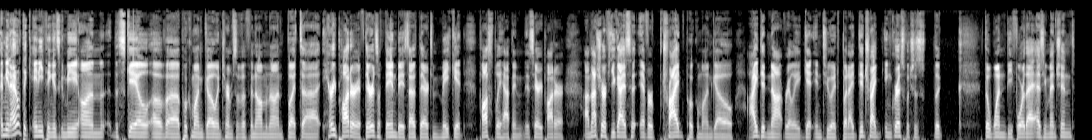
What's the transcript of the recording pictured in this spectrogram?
I mean, I don't think anything is going to be on the scale of uh, Pokemon Go in terms of a phenomenon. But uh, Harry Potter, if there is a fan base out there to make it possibly happen, it's Harry Potter. I'm not sure if you guys ever tried Pokemon Go. I did not really get into it, but I did try Ingress, which is the the one before that, as you mentioned.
